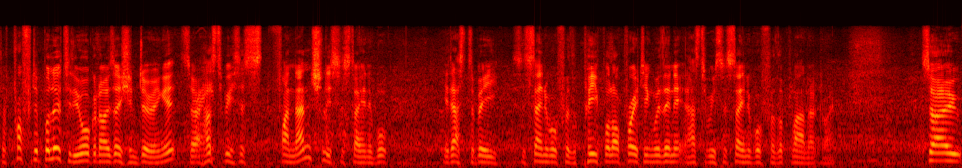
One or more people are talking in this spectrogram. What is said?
the profitability of the organization doing it, so right. it has to be financially sustainable, it has to be sustainable for the people operating within it, it has to be sustainable for the planet, right? So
